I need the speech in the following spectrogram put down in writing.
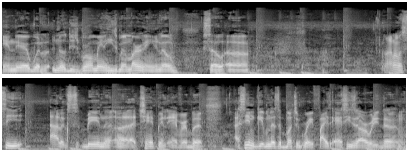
in there with you know these grown men. He's been learning. You know, so uh, I don't see Alex being a, a champion ever, but I see him giving us a bunch of great fights as he's already done.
